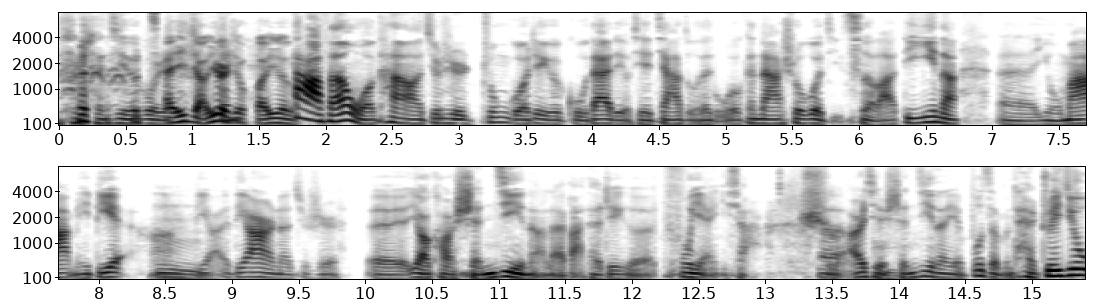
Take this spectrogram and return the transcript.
挺 神奇的故事。踩一脚印儿就怀孕了。大凡我看啊，就是中国这个古代的有些家族的，我跟大家说过几次了。第一呢，呃，有妈没爹啊；嗯第二，第二呢，就是呃，要靠神迹呢来把他这个敷衍一下。是呃，而且神迹呢也不怎么太追究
